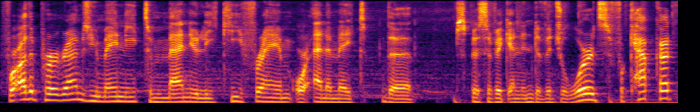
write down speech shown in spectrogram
For other programs, you may need to manually keyframe or animate the specific and individual words. For CapCut,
